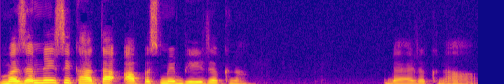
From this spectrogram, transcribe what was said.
मज़हब नहीं सिखाता आपस में भीड़ रखना। बैर रखना।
